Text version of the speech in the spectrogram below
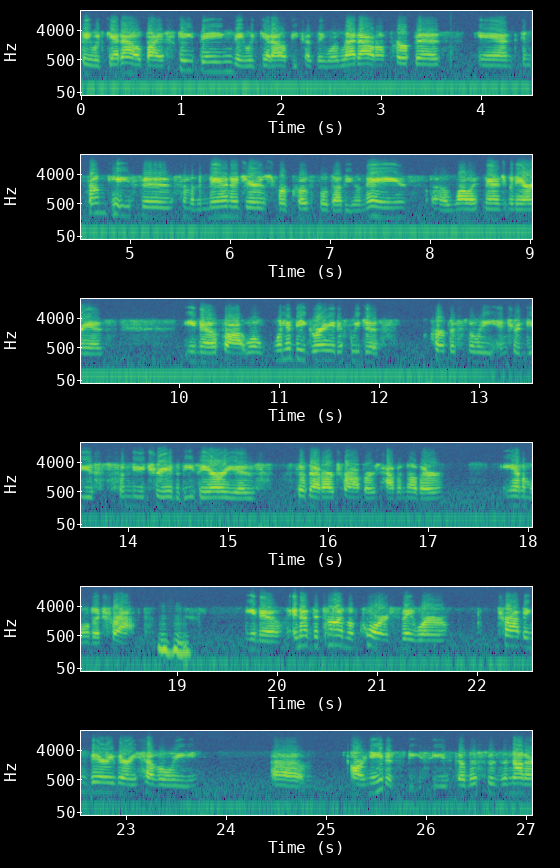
they would get out by escaping. They would get out because they were let out on purpose and in some cases, some of the managers for coastal WMAs, uh, wildlife management areas, you know, thought, well, wouldn't it be great if we just purposefully introduced some nutria to these areas so that our trappers have another animal to trap? Mm-hmm. You know, and at the time, of course, they were trapping very, very heavily um, our native species. So this was another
